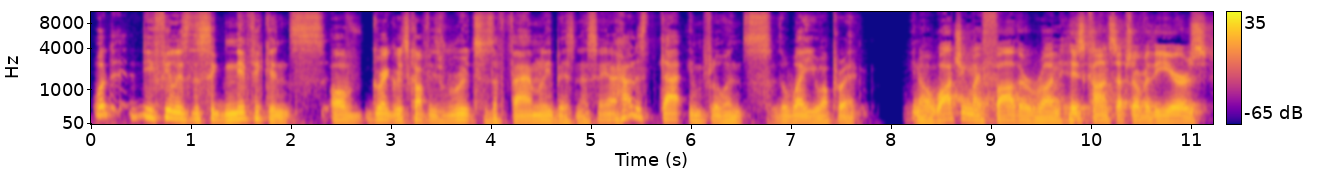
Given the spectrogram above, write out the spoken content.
What do you feel is the significance of Gregory's Coffee's roots as a family business? How does that influence the way you operate? You know, watching my father run his concepts over the years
